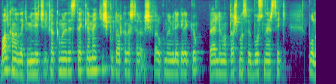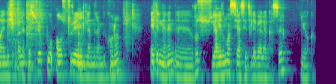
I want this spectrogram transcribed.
Balkanlardaki milliyetçilik akımını desteklemek. Hiç burada arkadaşlar ışıklar okumaya bile gerek yok. Berlin Antlaşması ve Bosna Hersek bu olayla hiçbir alakası yok. Bu Avusturya'yı ilgilendiren bir konu. Edirne'nin e, Rus yayılma siyasetiyle bir alakası yok.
